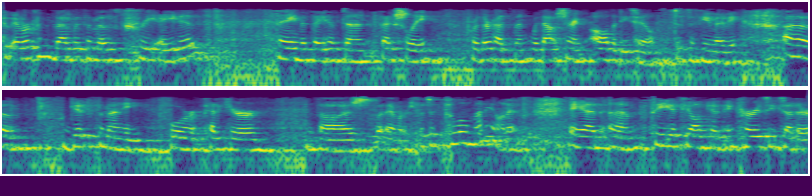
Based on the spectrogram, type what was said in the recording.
Whoever comes back with the most creative thing that they have done sexually for their husband without sharing all the details, just a few maybe, um, gets the money for pedicure, massage, whatever. So just put a little money on it and um, see if y'all can encourage each other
